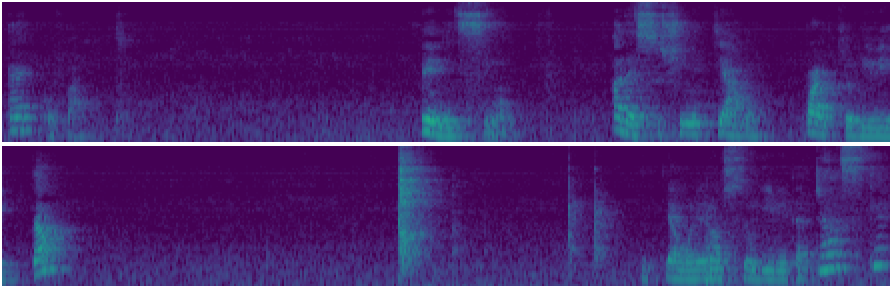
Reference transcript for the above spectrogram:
Ecco fatto. Benissimo. Adesso ci mettiamo qualche olivetta mettiamo le nostre olive tagliasche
